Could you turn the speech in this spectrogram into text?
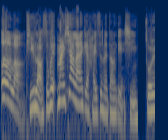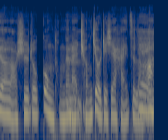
饿了，体育老师会买下来给孩子们当点心。所有的老师都共同的来成就这些孩子了啊，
